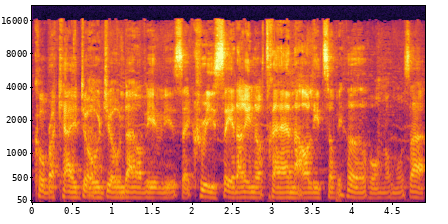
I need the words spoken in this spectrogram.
Cobra Kai Dojo där och vi, vi ser Chris är där inne och tränar och lite så vi hör honom och så här.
